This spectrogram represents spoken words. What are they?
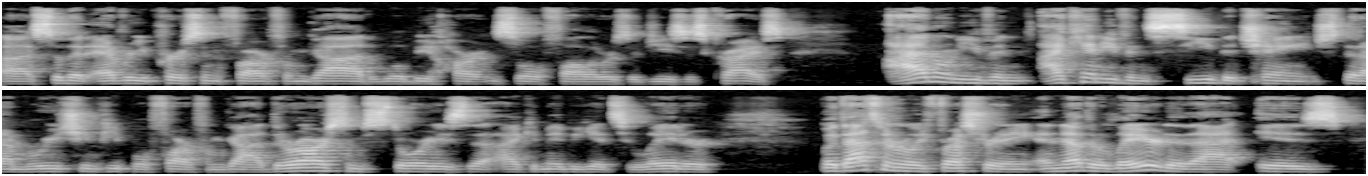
uh, so that every person far from god will be heart and soul followers of jesus christ i don't even i can't even see the change that i'm reaching people far from god there are some stories that i can maybe get to later but that's been really frustrating. Another layer to that is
